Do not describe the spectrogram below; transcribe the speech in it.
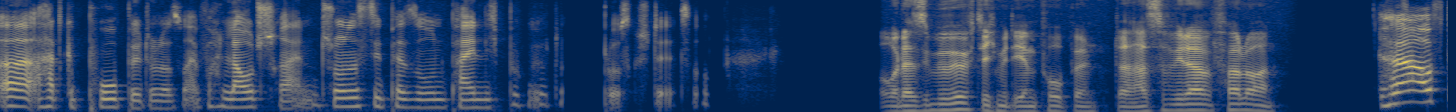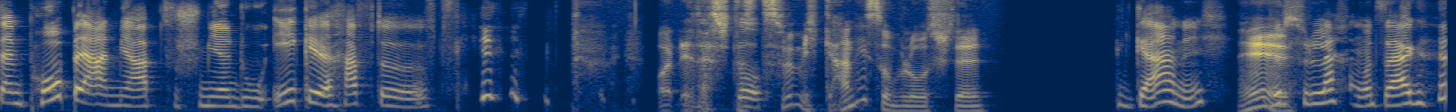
äh, „hat gepopelt“ oder so, einfach laut schreien. Schon ist die Person peinlich berührt, bloßgestellt so. Oder sie bewirft dich mit ihren Popeln. Dann hast du wieder verloren. „Hör auf, deinen Popel an mir abzuschmieren, du ekelhafte“ Oh, das, das, So. das würde mich gar nicht so bloßstellen. Gar nicht? Nee. Würdest du lachen und sagen: „Hä,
